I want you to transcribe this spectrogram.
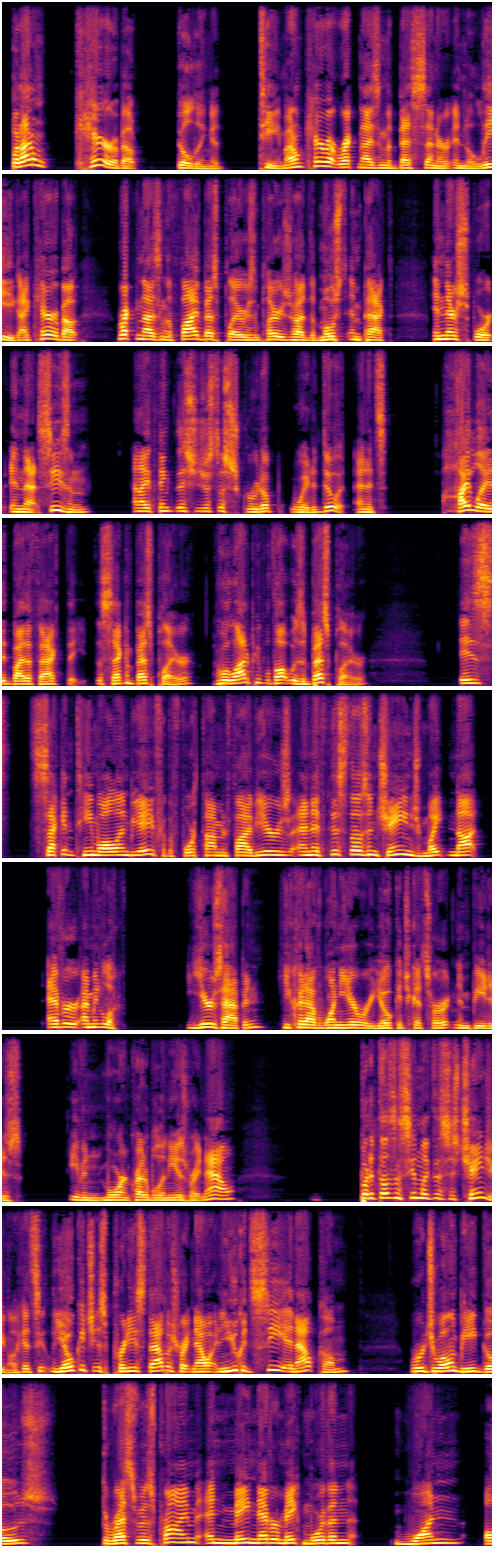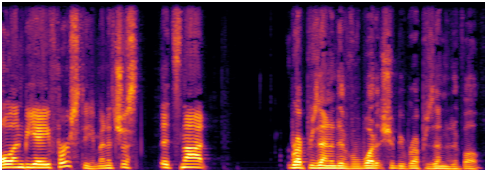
but I don't care about building a team. I don't care about recognizing the best center in the league. I care about recognizing the five best players and players who had the most impact in their sport in that season. And I think this is just a screwed up way to do it. And it's highlighted by the fact that the second best player, who a lot of people thought was the best player, is second team All NBA for the fourth time in five years. And if this doesn't change, might not ever. I mean, look, years happen. He could have one year where Jokic gets hurt and Embiid is even more incredible than he is right now. But it doesn't seem like this is changing. Like it's Jokic is pretty established right now, and you could see an outcome where Joel Embiid goes the rest of his prime and may never make more than one All NBA first team, and it's just it's not representative of what it should be representative of.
